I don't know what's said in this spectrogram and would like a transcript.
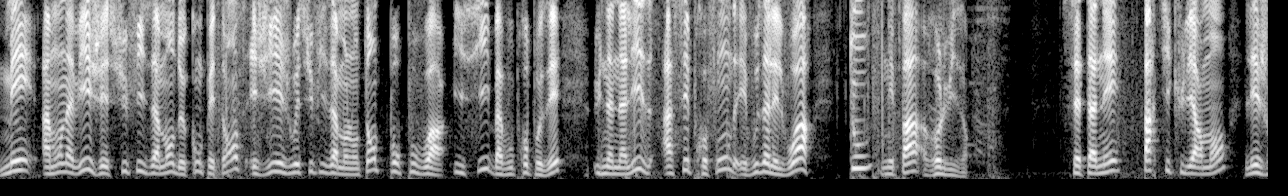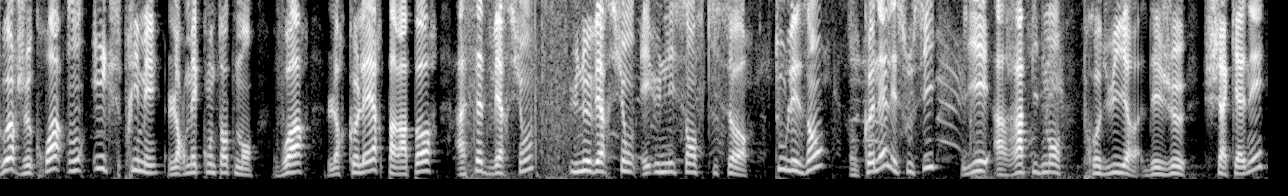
mais à mon avis, j'ai suffisamment de compétences et j'y ai joué suffisamment longtemps pour pouvoir ici bah, vous proposer une analyse assez profonde et vous allez le voir, tout n'est pas reluisant. Cette année, particulièrement, les joueurs, je crois, ont exprimé leur mécontentement, voire leur colère par rapport à cette version. Une version et une licence qui sort tous les ans on connaît les soucis liés à rapidement produire des jeux chaque année.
